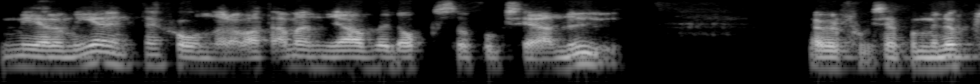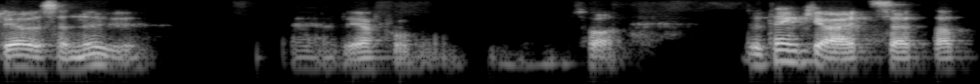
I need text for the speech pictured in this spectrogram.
mer och mer intentioner av att ja, jag vill också fokusera nu. Jag vill fokusera på min upplevelse nu. Eh, det, jag får, så, det tänker jag är ett sätt att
